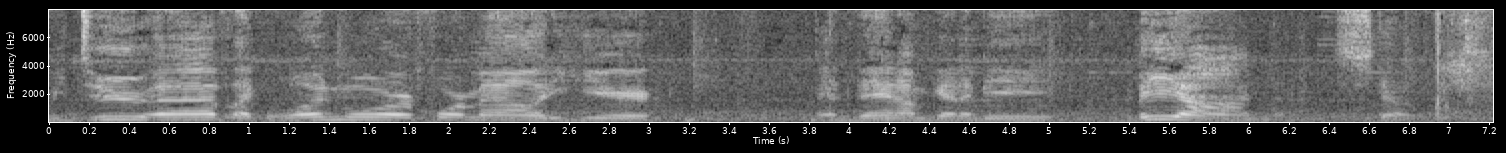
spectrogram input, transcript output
we do have like one more formality here and then I'm gonna be beyond stoked.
